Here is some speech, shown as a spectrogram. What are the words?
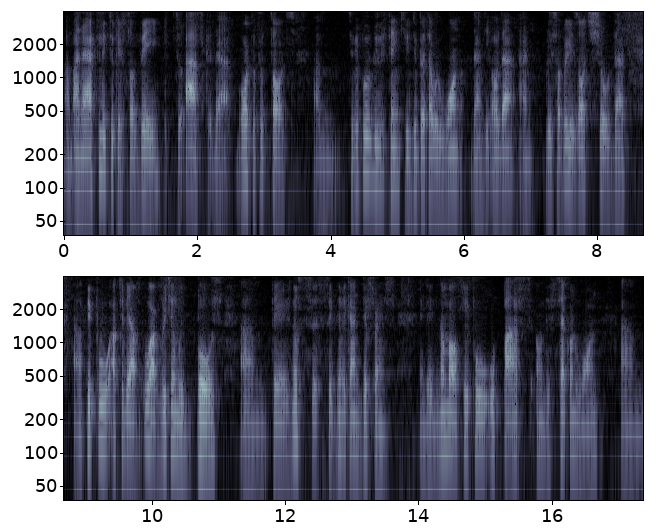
um, and I actually took a survey to ask that what people thought. Um, do people really think you do better with one than the other? And the survey results show that uh, people actually have who have written with both, um, there is no significant difference in the number of people who pass on the second one um,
